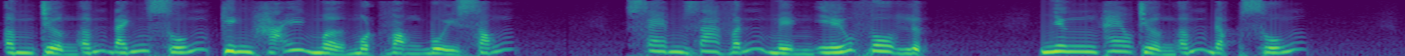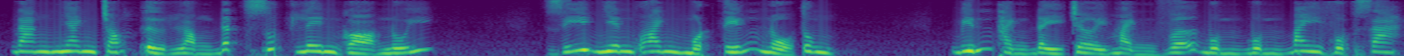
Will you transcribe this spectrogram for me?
Âm trưởng ấm đánh xuống kinh hãi mở một vòng bùi sóng. Xem ra vẫn mềm yếu vô lực. Nhưng theo trường ấm đập xuống. Đang nhanh chóng từ lòng đất rút lên gò núi. Dĩ nhiên oanh một tiếng nổ tung. Biến thành đầy trời mảnh vỡ bùm bùm bay vụt ra.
